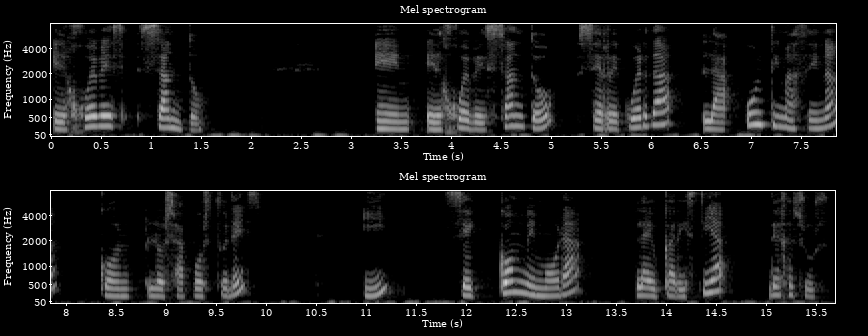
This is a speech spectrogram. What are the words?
el jueves santo. En el jueves santo se recuerda la última cena con los apóstoles y se conmemora la Eucaristía de Jesús.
